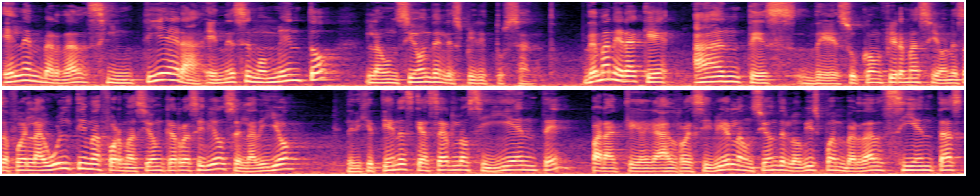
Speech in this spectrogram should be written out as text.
él en verdad sintiera en ese momento la unción del Espíritu Santo. De manera que antes de su confirmación, esa fue la última formación que recibió, se la di yo. Le dije, tienes que hacer lo siguiente para que al recibir la unción del obispo en verdad sientas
